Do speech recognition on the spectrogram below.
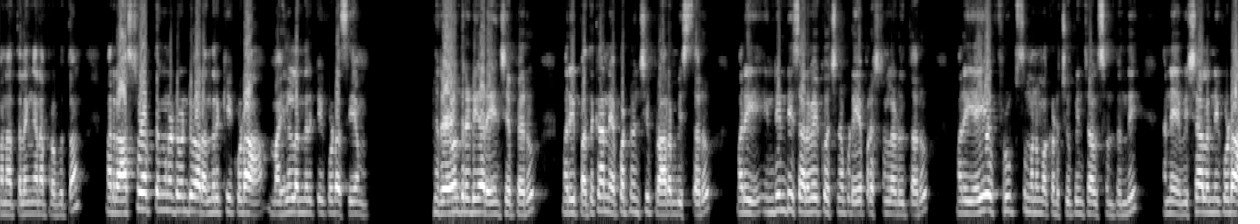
మన తెలంగాణ ప్రభుత్వం. మరి రాష్ట్ర వ్యాప్తంగా ఉన్నటువంటి వారందరికీ కూడా మహిళలందరికీ కూడా సీఎం రేవంత్ రెడ్డి గారు ఏం చెప్పారు? మరి ఈ పథకాన్ని ఎప్పటి నుంచి ప్రారంభిస్తారు? మరి ఇంటింటి సర్వేకి వచ్చినప్పుడు ఏ ప్రశ్నలు అడుగుతారు? మరి ఏ ఏ ప్రూఫ్స్ మనం అక్కడ చూపించాల్సి ఉంటుంది అనే విషయాలన్నీ కూడా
